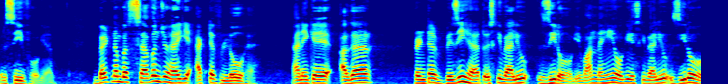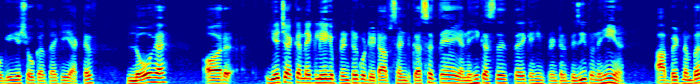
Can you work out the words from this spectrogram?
ریسیو ہو گیا. بٹ نمبر سیون جو ہے یہ ایکٹیو لو ہے. یعنی کہ اگر پرنٹر بزی ہے تو اس کی ویلو زیرو ہوگی. ون نہیں ہوگی، اس کی ویلو زیرو ہوگی. یہ شو کرتا ہے کہ یہ ایکٹیو لو ہے اور یہ چیک کرنے کے لیے کہ پرنٹر کو ڈیٹا آپ سینڈ کر سکتے ہیں یا نہیں کر سکتے، کہیں پرنٹر بزی تو نہیں ہے آپ بٹ نمبر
